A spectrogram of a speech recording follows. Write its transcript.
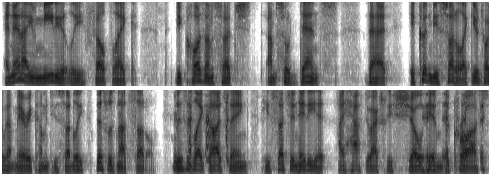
And then I immediately felt like because I'm such, I'm so dense that it couldn't be subtle. Like you're talking about Mary coming to you subtly. This was not subtle. This is like God saying, he's such an idiot. I have to actually show him the cross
